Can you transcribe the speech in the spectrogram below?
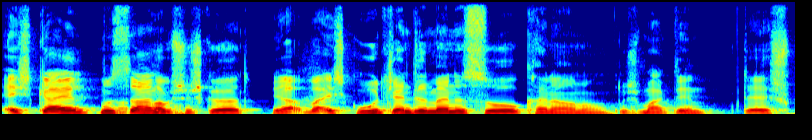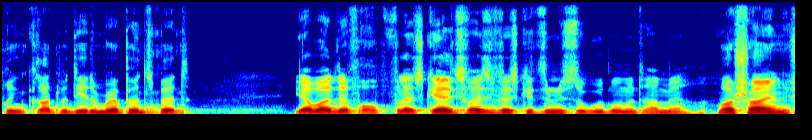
echt geil, muss ich sagen. Habe ich nicht gehört. Ja, war echt gut. Gentleman ist so, keine Ahnung. Ich mag den. Der springt gerade mit jedem Rapper ins Bett. Ja, aber der braucht vielleicht Geld. Ich weiß nicht, vielleicht geht es ihm nicht so gut momentan mehr. Wahrscheinlich.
